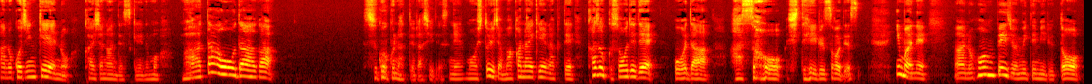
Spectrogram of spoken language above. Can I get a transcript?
あの個人経営の会社なんですけれどもまたオーダーがすごくなってるらしいですね。もう一人じゃ賄いきれなくて家族総出でオーダー発送をしているそうです。今ねあのホームページを見てみると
